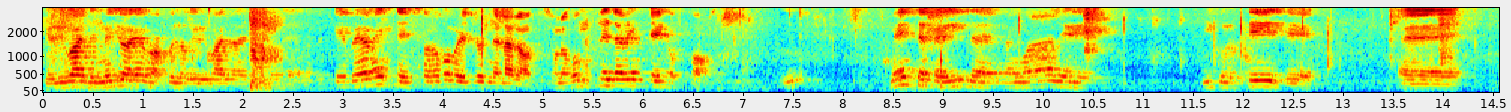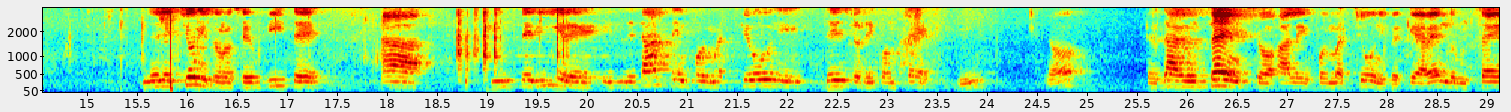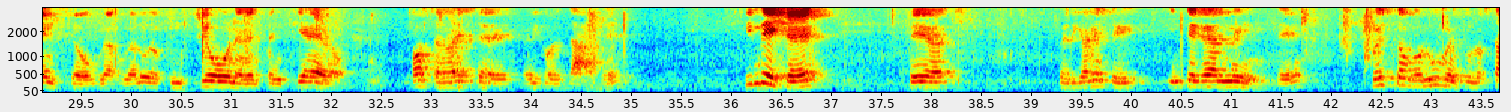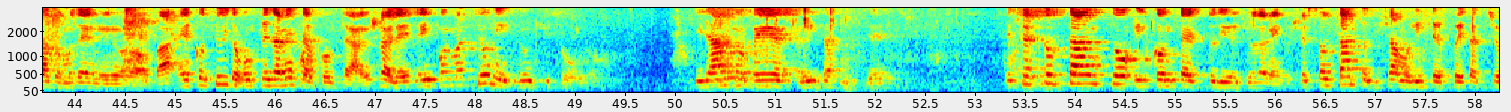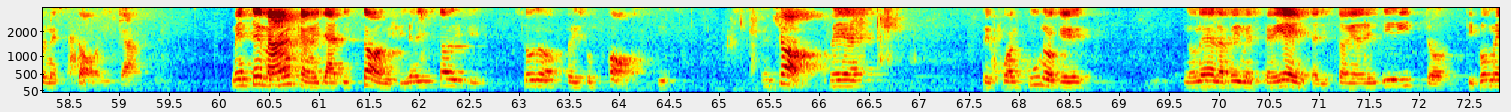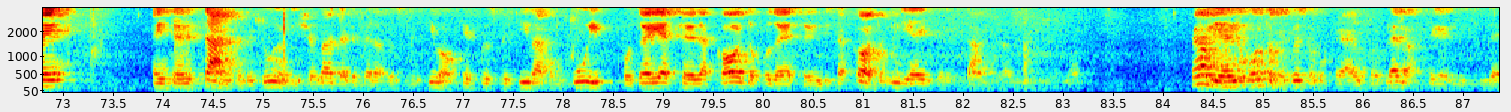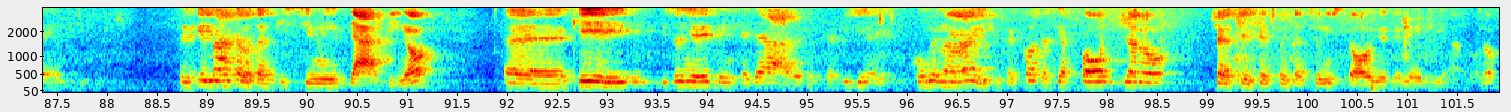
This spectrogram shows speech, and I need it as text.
che riguarda il Medioevo a quello che riguarda l'età moderna, perché veramente sono come il giorno e la notte, sono completamente opposti. Mentre per il manuale di Cortese eh, le lezioni sono servite a inserire le tante informazioni dentro dei contesti, no? Per dare un senso alle informazioni, perché avendo un senso, una, una loro funzione nel pensiero, possano essere ricordate. Invece, per praticamente integralmente, questo volume sullo Stato moderno in Europa è costruito completamente al contrario, cioè le, le informazioni non ci sono, si danno per risapute e c'è soltanto il contesto di ragionamento, c'è soltanto diciamo, l'interpretazione storica, mentre mancano i dati storici, i dati storici sono presupposti. Perciò per, per qualcuno che non è la prima esperienza di storia del diritto, tipo me, è interessante perché uno dice guarda che bella prospettiva o che prospettiva con cui potrei essere d'accordo potrei essere in disaccordo, quindi è interessante? Però mi rendo conto che questo può creare un problema per gli studenti, perché mancano tantissimi dati no? eh, che bisognerebbe integrare per capire come mai, su che cosa si appoggiano certe interpretazioni storiche che noi vediamo. No?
